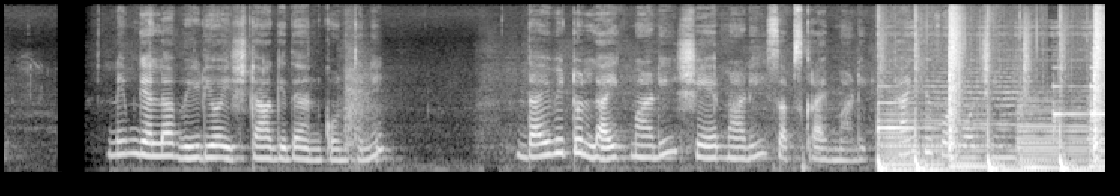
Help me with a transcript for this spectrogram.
ನಿಮಗೆಲ್ಲ ವಿಡಿಯೋ ಇಷ್ಟ ಆಗಿದೆ ಅಂದ್ಕೊತೀನಿ ದಯವಿಟ್ಟು ಲೈಕ್ ಮಾಡಿ ಶೇರ್ ಮಾಡಿ ಸಬ್ಸ್ಕ್ರೈಬ್ ಮಾಡಿ. Thank you for watching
